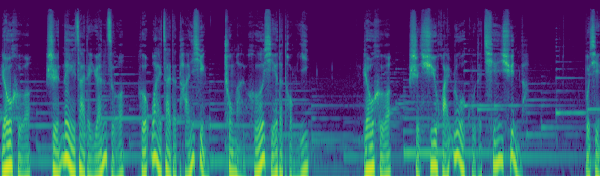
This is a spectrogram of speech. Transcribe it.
柔和是内在的原则和外在的弹性充满和谐的统一。柔和是虚怀若谷的谦逊呐。不信，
